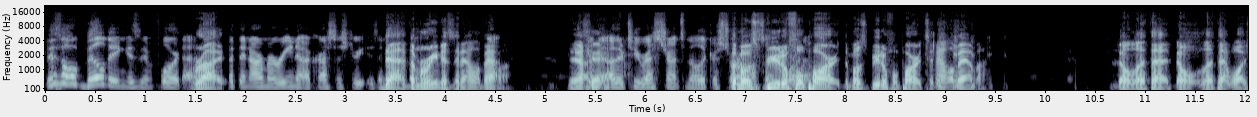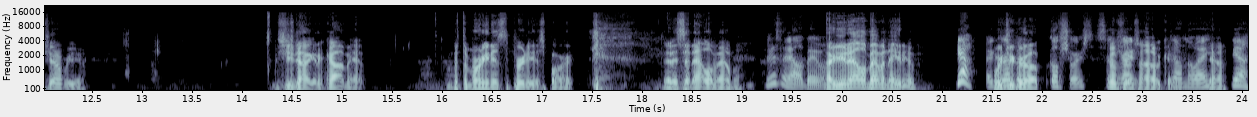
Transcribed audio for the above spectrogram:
This whole building is in Florida. right. But then our marina across the street is in Yeah. The Alabama. marina's in Alabama. Yeah. So Okay. the other two restaurants and the liquor store. The most beautiful part. The most beautiful parts in Alabama. don't let that. Don't let that wash over you. She's not going to comment, but the marina's the prettiest part, and it's in Alabama. It is in Alabama. Are you an Alabama native? yeah. I Where'd you grow up? Gulf Shores. So Gulf right Shores, oh, okay. down the way. Yeah. Yeah.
